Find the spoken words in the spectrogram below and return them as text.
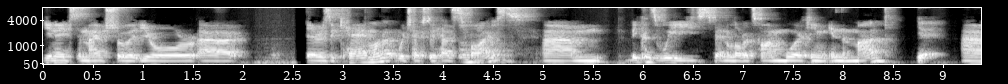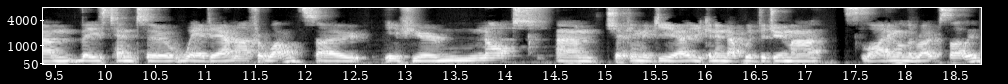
You need to make sure that your uh, there is a cam on it, which actually has Mhm, spikes. Um, because we spend a lot of time working in the mud. Yeah. Um, these tend to wear down after a while. So if you're not um, checking the gear, you can end up with the Jumar sliding on the rope slightly.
